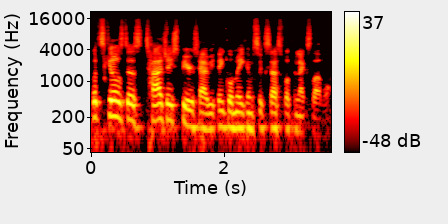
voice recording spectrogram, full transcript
what skills does Tyjae Spears have you think will make him successful at the next level?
